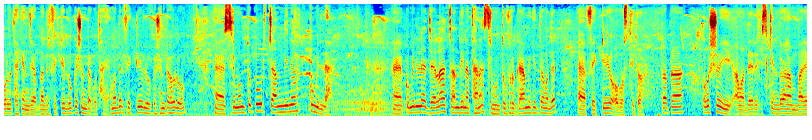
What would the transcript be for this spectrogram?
বলে থাকেন যে আপনাদের ফ্যাক্টরির লোকেশনটা কোথায়? আমাদের ফ্যাক্টরির লোকেশনটা হলো শ্রীমন্তপুর চান্দিনা কুমিল্লা। কুমিল্লা জেলা চান্দিনা থানা, শ্রীমন্তপুর গ্রামে কিন্তু আমাদের ফ্যাক্টরি অবস্থিত। তো আপনারা অবশ্যই আমাদের স্ক্রিনে দেওয়া নাম্বারে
